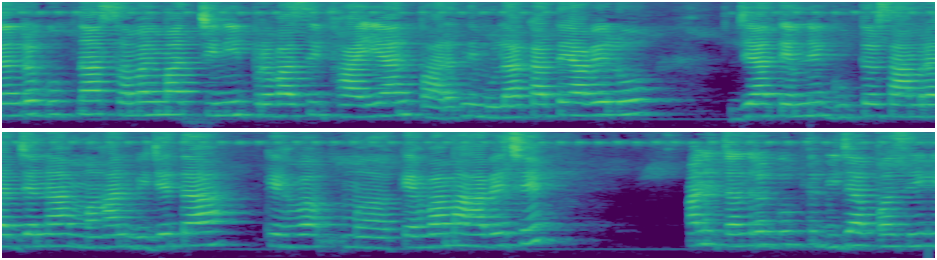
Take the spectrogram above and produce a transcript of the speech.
ચંદ્રગુપ્તના સમયમાં ચીની પ્રવાસી ફાયાન ભારતની મુલાકાતે આવેલો, જ્યાં તેમને ગુપ્ત સામ્રાજ્યના મહાન વિજેતા કહેવા કહેવામાં આવે છે. અને ચંદ્રગુપ્ત બીજા પછી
